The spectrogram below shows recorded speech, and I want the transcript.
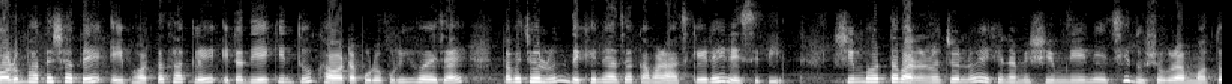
গরম ভাতের সাথে এই ভর্তা থাকলে এটা দিয়ে কিন্তু খাওয়াটা পুরোপুরি হয়ে যায়। তবে চলুন দেখে নেওয়া যাক আমার আজকের এই রেসিপি শিম ভর্তা বানানোর জন্য এখানে আমি শিম নিয়ে নিয়েছি দুশো গ্রাম মতো।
